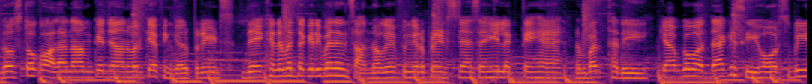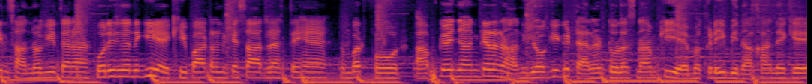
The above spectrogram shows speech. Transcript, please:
दोस्तों काला नाम के जानवर के फिंगरप्रिंट्स देखने में तकरीबन इंसानों के फिंगरप्रिंट्स जैसे ही लगते हैं। नंबर थ्री क्या आपको पता है कि सी हॉर्स भी इंसानों की तरह पूरी ज़िंदगी एक ही पैटर्न के साथ रहते हैं? नंबर फोर आपको ये जानकर हैरानगी होगी कि टेरेंटोलस नाम की ये मकड़ी बिना खाने के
